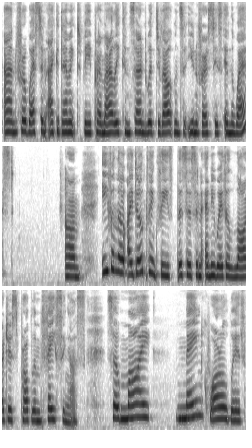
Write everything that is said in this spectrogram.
and for a Western academic to be primarily concerned with developments at universities in the West. Um, even though I don't think these this is in any way the largest problem facing us. So my main quarrel with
